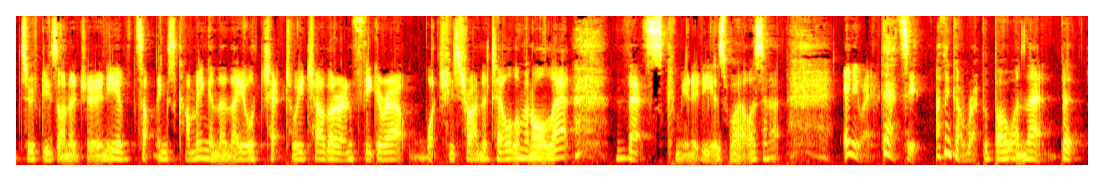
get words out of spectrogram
Swifties on a journey of something's coming and then they all chat to each other and figure out what she's trying to tell them and all that. That's community as well, isn't it? Anyway, that's it. I think I'll wrap a bow on that, but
